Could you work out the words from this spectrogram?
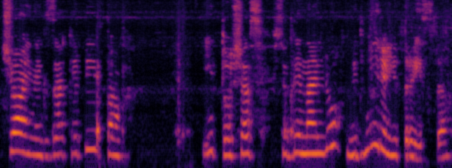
чайник закипів, так. І то зараз сюди налью, відміряю 300.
